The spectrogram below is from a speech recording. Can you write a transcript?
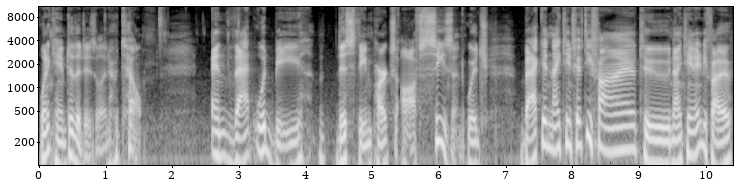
when it came to the Disneyland Hotel. And that would be this theme park's off season, which back in 1955 to 1985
